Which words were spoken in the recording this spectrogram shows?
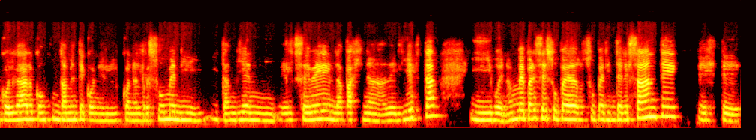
colgar conjuntamente con el, con el resumen y, también el CV en la página del IESTA. Y bueno, me parece súper súper interesante este,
